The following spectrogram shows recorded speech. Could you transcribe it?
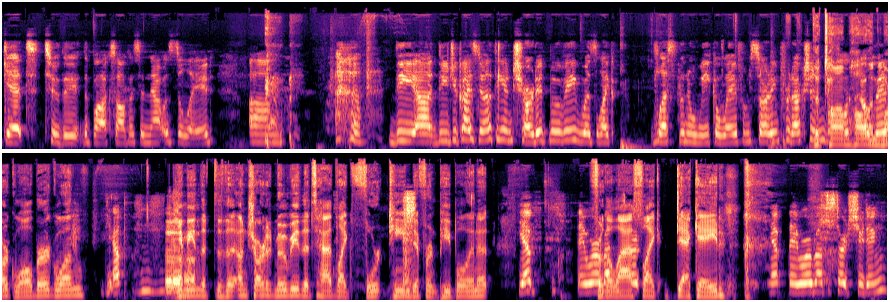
get to the the box office, and that was delayed. Um, the uh, did you guys know that the Uncharted movie was like less than a week away from starting production. The Tom Holland, COVID. Mark Wahlberg one. Yep. You mean the the Uncharted movie that's had like 14 different people in it Yep. They were for about the last start- like decade? Yep, they were about to start shooting.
